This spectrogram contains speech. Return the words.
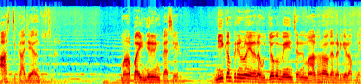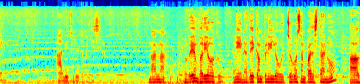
ఆస్తి కాజేయాలని చూస్తున్నారు. మా అబ్బాయి ఇంజనీరింగ్ పాస్ అయ్యాడు. మీ కంపెనీలో ఏదైనా ఉద్యోగం వేయించాలని మాధవరావు గారిని అడిగే లోపలే ఆ నీచులు ఇంత పనిచేశారు నాన్న నువ్వేం వరి అవ్వకు. నేను అదే కంపెనీలో ఉద్యోగం సంపాదిస్తాను. ఆ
